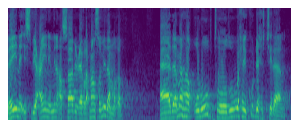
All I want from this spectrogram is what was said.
bayna isbicayni min asaabici araxmaan soo midaan maqal aadamaha quluubtoodu waxay ku dhex jiraan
